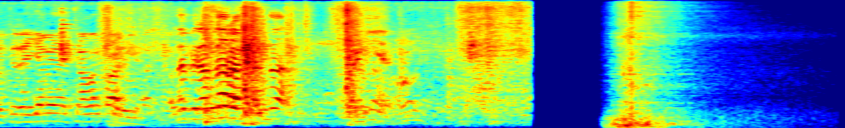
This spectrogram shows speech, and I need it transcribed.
सोच रही है मैं चावल का फिर अंदर अंदर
